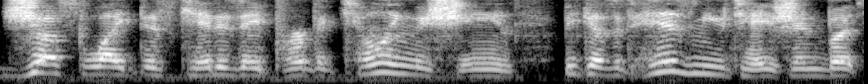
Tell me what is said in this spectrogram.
Just like this kid is a perfect killing machine because of his mutation, but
